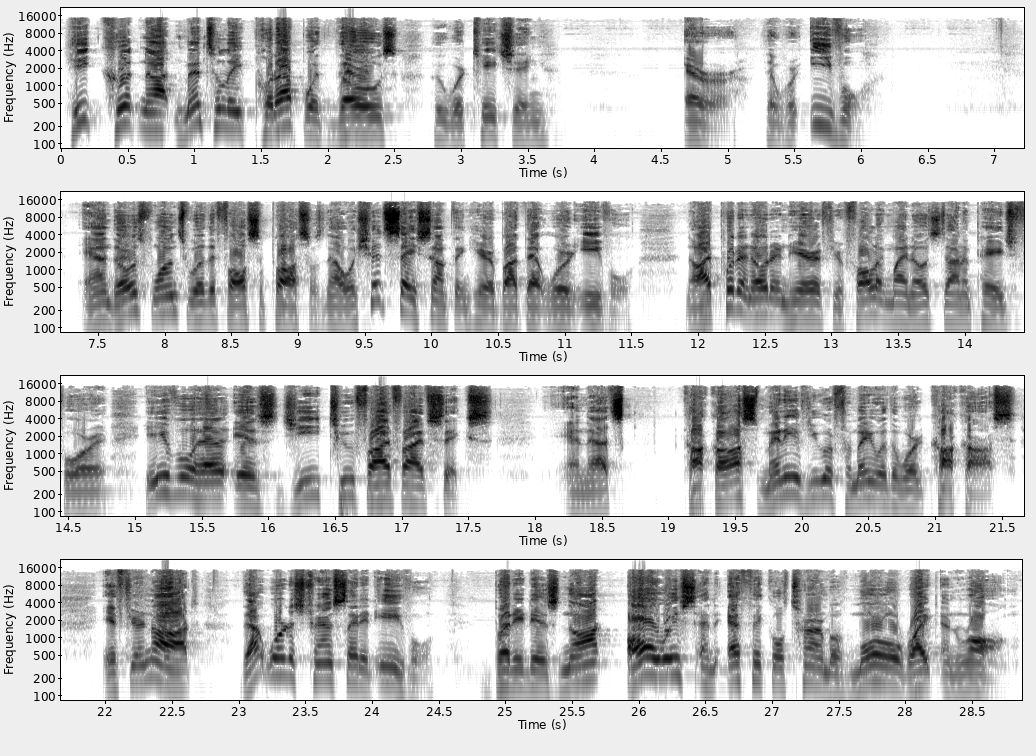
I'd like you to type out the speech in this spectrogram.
he could not mentally put up with those who were teaching error, that were evil. And those ones were the false apostles. Now, we should say something here about that word evil. Now, I put a note in here, if you're following my notes down on page four. Evil is G2556, and that's kakos. Many of you are familiar with the word kakos. If you're not, that word is translated evil, but it is not always an ethical term of moral right and wrong.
